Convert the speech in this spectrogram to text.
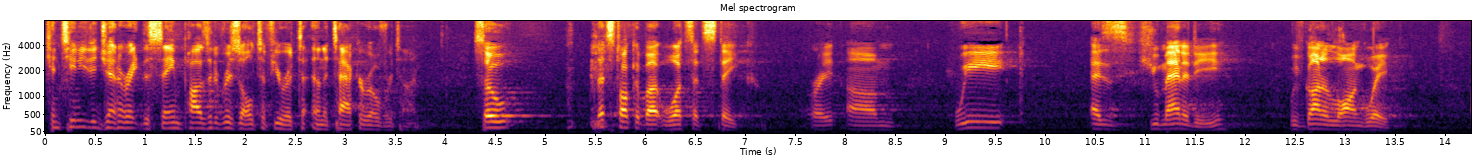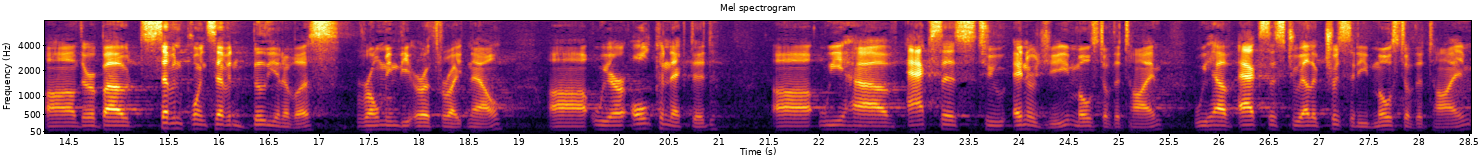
continue to generate the same positive results if you're an attacker over time. So let's talk about what's at stake, right? Um, we, as humanity, we've gone a long way. Uh, there are about 7.7 billion of us roaming the earth right now. Uh, we are all connected. Uh, we have access to energy most of the time. We have access to electricity most of the time.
